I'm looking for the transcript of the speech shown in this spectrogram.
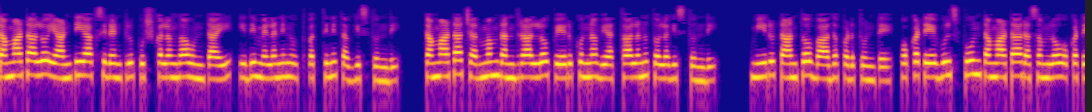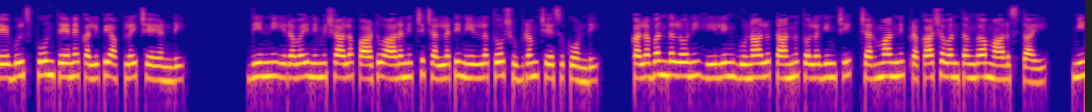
టమాటాలో యాంటీఆక్సిడెంట్లు పుష్కలంగా ఉంటాయి. ఇది మెలనిన్ ఉత్పత్తిని తగ్గిస్తుంది. టమాటా చర్మం రంధ్రాల్లో పేరుకున్న వ్యర్థాలను తొలగిస్తుంది. మీరు టాన్తో బాధపడుతుంటే ఒక టేబుల్ స్పూన్ టమాటా రసంలో ఒక టేబుల్ స్పూన్ తేనె కలిపి అప్లై చేయండి. దీన్ని ఇరవై నిమిషాల పాటు ఆరనిచ్చి చల్లటి నీళ్ళతో శుభ్రం చేసుకోండి. కలబందలోని హీలింగ్ గుణాలు టాన్ను తొలగించి చర్మాన్ని ప్రకాశవంతంగా మారుస్తాయి. మీ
